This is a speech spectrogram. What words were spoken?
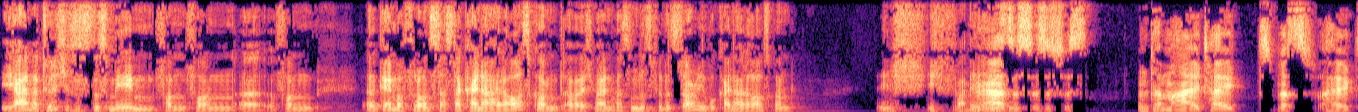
ja, natürlich ist es das Meme von, von, äh, von äh, Game of Thrones, dass da keiner heil rauskommt. Aber ich meine, was ist denn das für eine Story, wo keiner heil rauskommt? Ich, ich, ich ja, es ist, es ist, es untermalt halt, was halt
